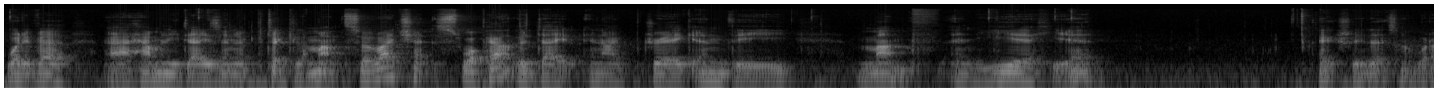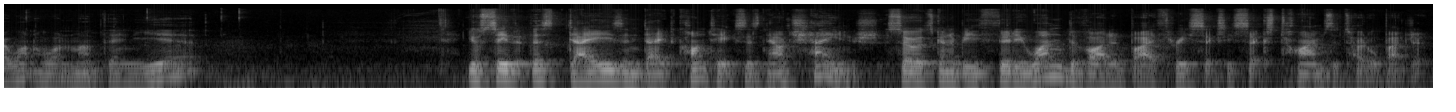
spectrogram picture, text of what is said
whatever, uh, how many days in a particular month. So if I swap out the date and I drag in the month and year here, actually that's not what I want, I want month and year. You'll see that this days and date context is now changed. So it's going to be 31 divided by 366 times the total budget.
